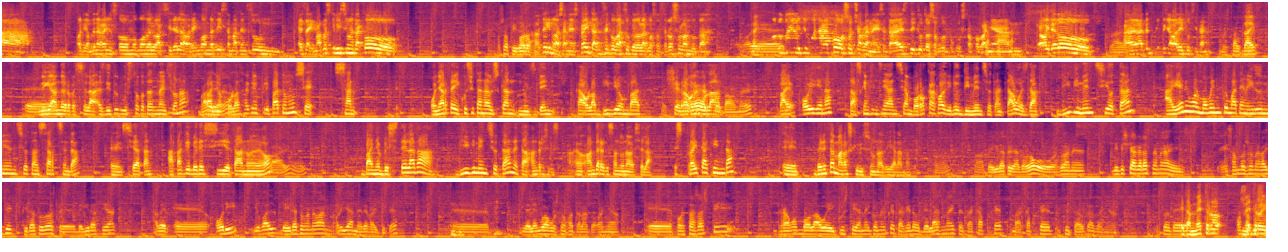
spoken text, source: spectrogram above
hori, ordena gainuzko modeloak zirela, horrengoan berriz ematen zuen, ez dakit, marrazki biziguneetako, oso fidela. ez egin noa, zan, sprite antzeko batzuk edolako zozer, oso landuta. Eh, Podloka jokoetarako oso txarra naiz, eta ez ditut oso gustoko, baina, hori edo, Bai. atentzio pila bat ditu zitan. bestalko. Bai, Eh, Nik Ander bezala, ez ditut guztokotaz nahi zuena, Bai, baina eh? jolasakin flipatu nun, ze, san, oinarte ikusitan euskan, noiz den, kaola bideon bat, eta honek. bai, hoi gena, eta azken fintzinean zian borrokakoa egin dut dimentziotan, eta hau ez da, bi dimentziotan, agian igual momentu baten hiru dimentziotan sartzen da, e, zeatan, atake berezietan, edo, Bai, bai. baina bestela da, bi dimentziotan, eta Andres, Anderrek esan duena bezala, spriteakin da, e, benetan marazki bizuna diala ematen. Bai. Ba, begiratu jako dugu, orduan, eh, ni pixka geratzen naiz, esan duzuna gaitik, tiratu doz, e, begiratziak, a ber, eh, hori, igual, begiratu genean, hori ja nere gaitik, ez? Eh, lehengoa guztu jatalako, baina, eh, Forza Saspi, Dragon Ball haue ikustia nahiko nuke, eta gero The Last Night eta Cuphead, ba, Cuphead zita dukat, baina, eh, Eta metro, metro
